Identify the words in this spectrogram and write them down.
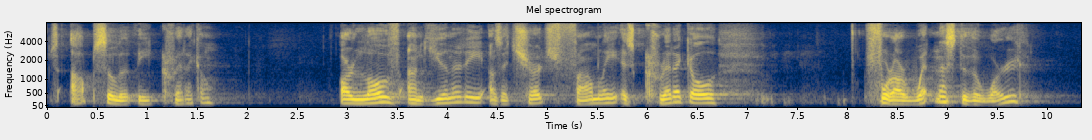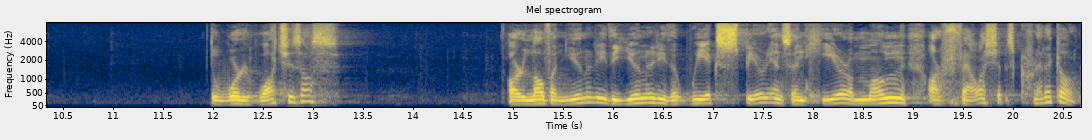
It's absolutely critical. Our love and unity as a church family is critical for our witness to the world. The world watches us. Our love and unity, the unity that we experience and hear among our fellowship is critical.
